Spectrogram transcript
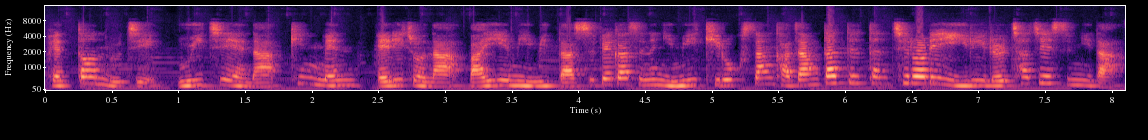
베턴 루지, 루이지애나, 킹맨, 애리조나, 마이애미 및 라스베가스는 이미 기록상 가장 따뜻한 7월의 1위를 차지했습니다.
